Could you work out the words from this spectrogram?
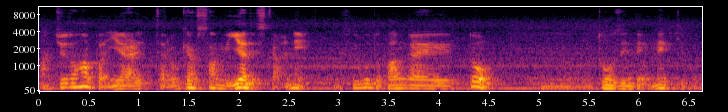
まあ中途半端にやられてたらお客さんも嫌ですからね、そういうことを考えると、うん、当然だよねっていうこと。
